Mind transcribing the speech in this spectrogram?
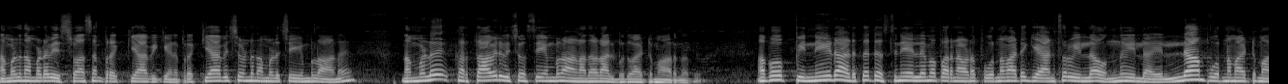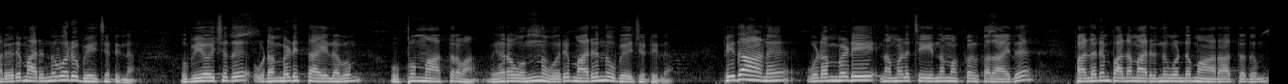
നമ്മൾ നമ്മുടെ വിശ്വാസം പ്രഖ്യാപിക്കുകയാണ്. പ്രഖ്യാപിച്ചുകൊണ്ട് നമ്മൾ ചെയ്യുമ്പോഴാണ് നമ്മൾ കർത്താവിൽ വിശ്വസിക്കുമ്പോഴാണ് അതവിടെ അത്ഭുതമായിട്ട് മാറുന്നത്. അപ്പോൾ പിന്നീട് അടുത്ത ടെസ്റ്റിന് ചെല്ലുമ്പോൾ പറഞ്ഞു അവിടെ പൂർണമായിട്ടും ക്യാൻസറും ഇല്ല ഒന്നുമില്ല എല്ലാം പൂർണമായിട്ട് മാറി. ഒരു മരുന്ന് പോലും ഉപയോഗിച്ചിട്ടില്ല. ഉപയോഗിച്ചത് ഉടമ്പടി തൈലവും ഉപ്പും മാത്രമാണ്. വേറെ ഒന്നും ഒരു മരുന്ന് ഉപയോഗിച്ചിട്ടില്ല. അപ്പം ഇതാണ് ഉടമ്പടി നമ്മൾ ചെയ്യുന്ന മക്കൾക്ക്. അതായത് പലരും പല മരുന്ന് കൊണ്ട് മാറാത്തതും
